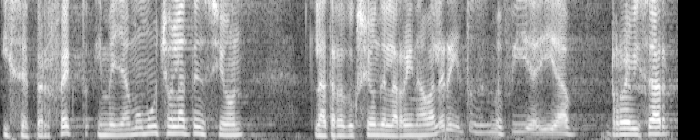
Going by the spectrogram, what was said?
y sé perfecto. Y me llamó mucho la atención la traducción de la Reina Valera y entonces me fui ahí a revisar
